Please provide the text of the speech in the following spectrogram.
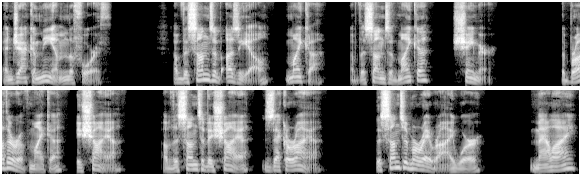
and Jekameam the fourth. Of the sons of Uzziel, Micah. Of the sons of Micah, Shamir. The brother of Micah, Ishiah. Of the sons of Ishiah, Zechariah. The sons of Merari were Mahli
